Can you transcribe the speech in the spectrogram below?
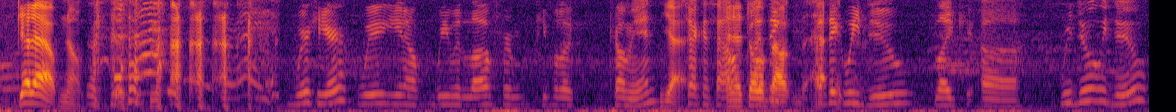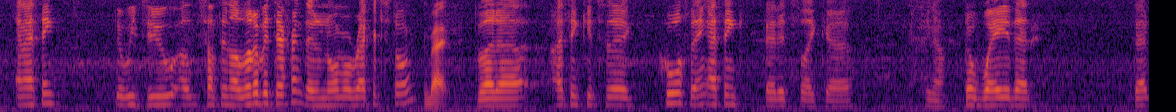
Or- Get out. No. Alright. We're here. We, you know, we would love for people to come in. Yeah, Check us out. and it's all I think- about I think we do like uh, we do what we do, and I think that we do uh, something a little bit different than a normal record store. right. But uh, I think it's a cool thing. I think that it's like, uh, you know, the way that that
